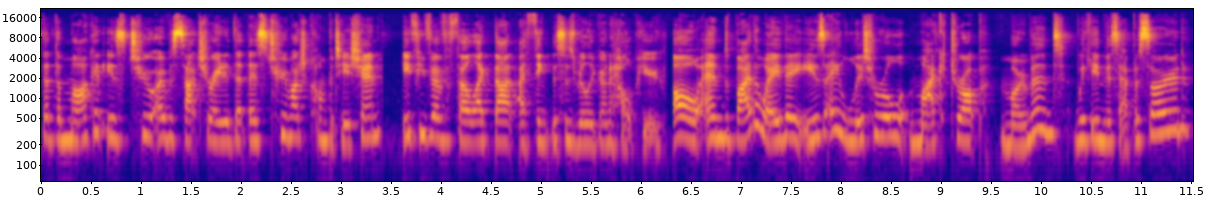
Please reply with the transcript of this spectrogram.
that the market is too oversaturated, that there's too much competition. If you've ever felt like that, I think this is really going to help you. Oh, and by the way, there is a literal mic drop moment within this episode.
